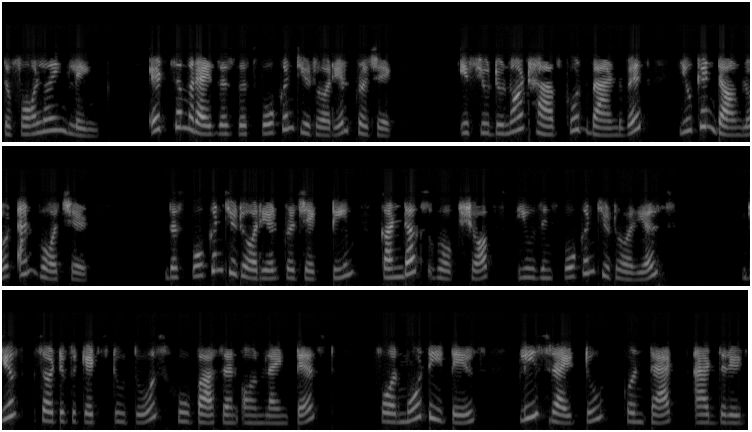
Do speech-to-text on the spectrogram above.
the following link. It summarizes the spoken tutorial project. If you do not have good bandwidth, you can download and watch it. The Spoken Tutorial project team conducts workshops using spoken tutorials, gives certificates to those who pass an online test. For more details, please write to contact at the rate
